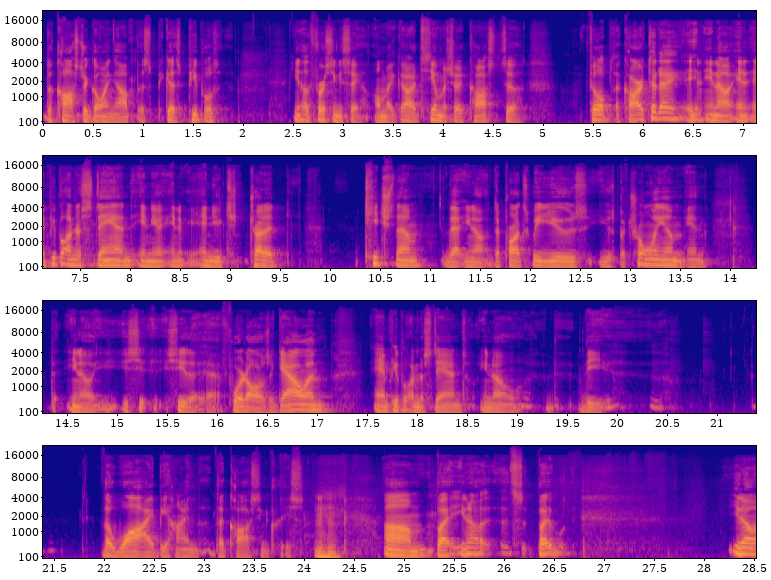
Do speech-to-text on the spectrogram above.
the costs are going up is because people, you know, the first thing you say, oh my God, see how much it costs to fill up the car today? And, you know, and, and people understand and you, and, and you try to teach them that, you know, the products we use use petroleum and, you know, you, see, you see the uh, $4 a gallon and people understand, you know, the, the why behind the cost increase. Um, but you know, it's, but you know,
